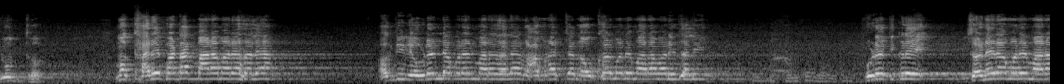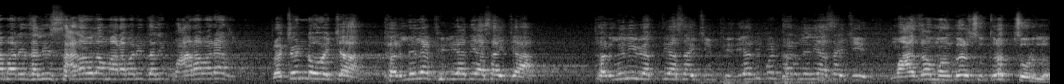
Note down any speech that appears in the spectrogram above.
युद्ध. मग खारेपाटात मारामाऱ्या झाल्या. अगदी रेवडंड्यापर्यंत मारा झाल्या. रामराजच्या नौखरमध्ये मारामारी झाली. पुढे तिकडे चणेरामध्ये मारामारी झाली. साळावला मारामारी झाली. मारामाऱ्या प्रचंड व्हायच्या. ठरलेल्या फिर्यादी असायच्या. ठरलेली व्यक्ती असायची. फिर्यादी पण ठरलेली असायची. माझं मंगळसूत्रच चोरलं.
